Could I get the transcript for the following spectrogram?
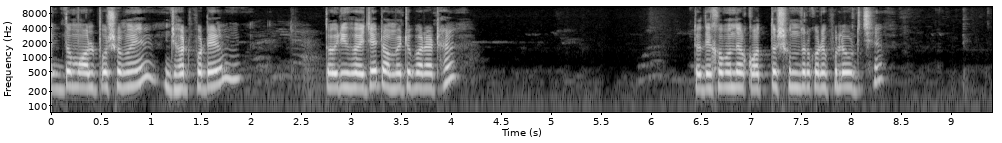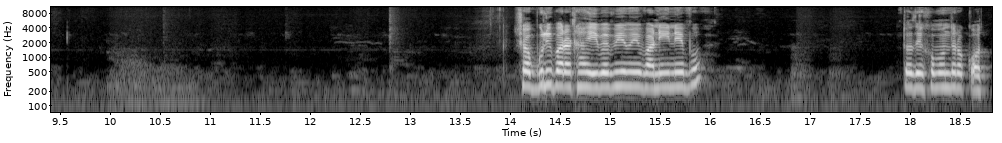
একদম অল্প সময়ে ঝটপটে তৈরি হয়ে যায় টমেটো পরাঠা। তো দেখো বন্ধুরা, কত সুন্দর করে ফুলে উঠছে। সবগুলি পরাঠা এইভাবেই আমি বানিয়ে নেব। তো দেখো বন্ধুরা, কত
